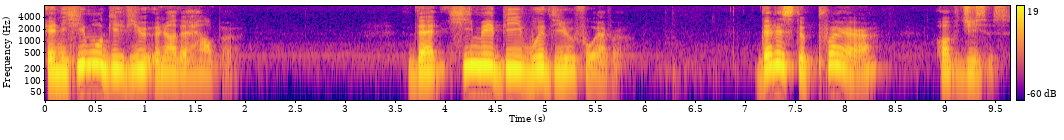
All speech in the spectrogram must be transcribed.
and he will give you another helper, that he may be with you forever. That is the prayer of Jesus.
